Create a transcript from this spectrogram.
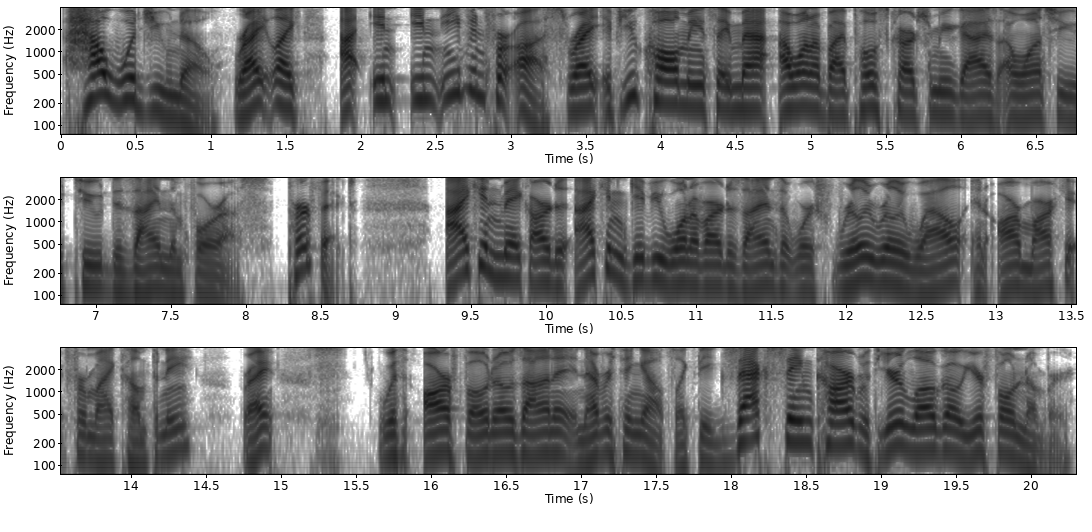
how would you know, right? Like, I, in, in even for us, right? If you call me and say, Matt, I want to buy postcards from you guys, I want you to design them for us. Perfect. I can make our, I can give you one of our designs that works really, really well in our market for my company, right? With our photos on it and everything else, like the exact same card with your logo, your phone number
